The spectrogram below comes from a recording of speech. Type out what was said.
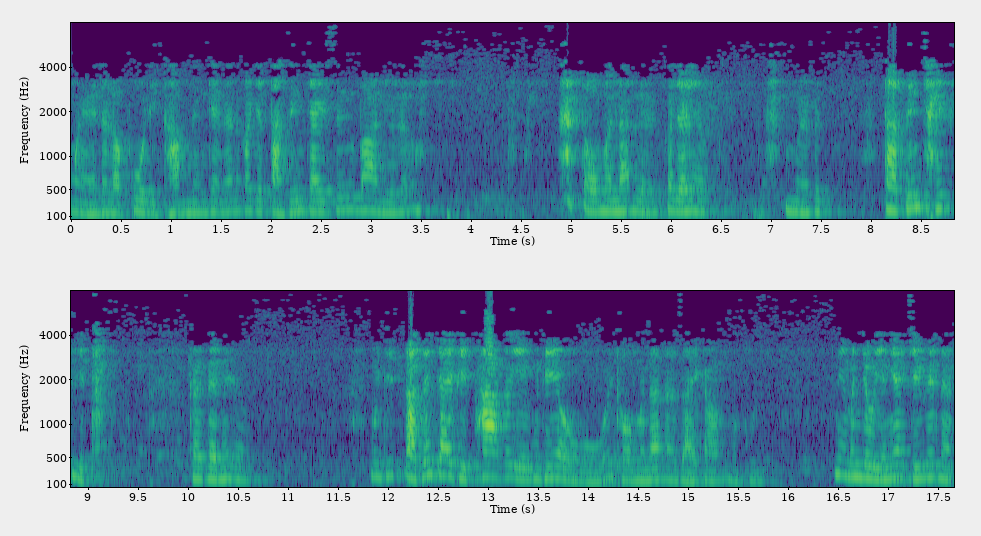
แหมถ้าเราพูดอีกคำหนึ่งแค่นั้นก็จะตัดสินใจซื้อบ้านอยู่แล้วโทมนัสเลยก็จะยังเหมือนไปตัดสินใจผิด เคยเป็นไหมบางทีตัดสินใจผิดพลาดตัวเองบางทีโอ้โหโทมนัสอาศัยกรรมมาคุณนี่มันอยู่อย่างเงี้ยชีวิตนะ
